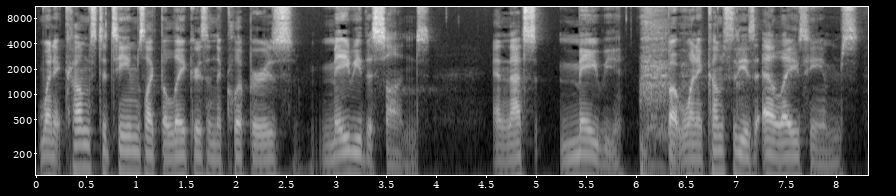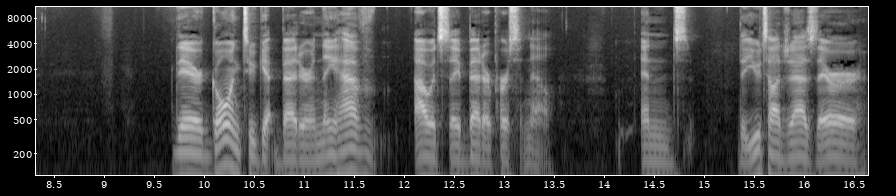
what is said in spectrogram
When it comes to teams like the Lakers and the Clippers maybe the Suns, and that's maybe. but when it comes to these LA teams, they're going to get better, and they have, I would say, better personnel. And the Utah Jazz, they're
